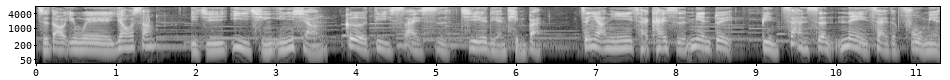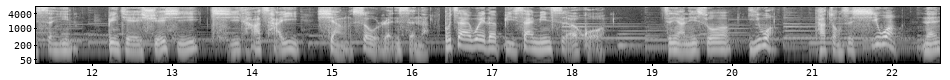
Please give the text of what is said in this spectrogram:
直到因为腰伤以及疫情影响。各地赛事接连停办，曾雅妮才开始面对并战胜内在的负面声音，并且学习其他才艺，享受人生了，不再为了比赛名次而活。曾雅妮说：“以往她总是希望能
